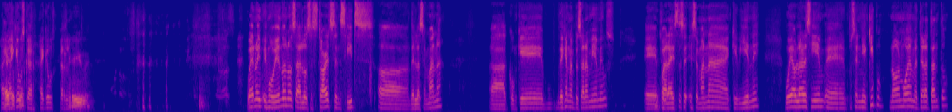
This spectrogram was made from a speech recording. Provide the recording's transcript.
hay, que buscar, hay que buscarle. Sí, güey. bueno, y, moviéndonos a los starts and seats uh, de la semana, uh, con que, déjenme empezar a mí, amigos. Eh, para esta semana que viene, voy a hablar así, eh, pues en mi equipo, no me voy a meter a tanto.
